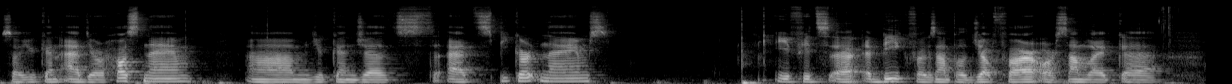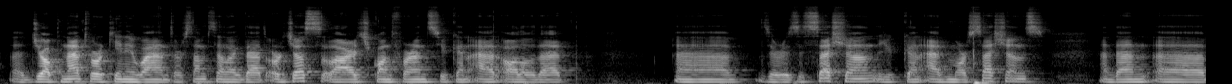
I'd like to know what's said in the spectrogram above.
So you can add your host name. Um, you can just add speaker names. If it's a, a big, for example, job fair or some like uh, a job networking event or something like that, or just large conference, you can add all of that. Uh, there is a session, you can add more sessions, and then uh,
